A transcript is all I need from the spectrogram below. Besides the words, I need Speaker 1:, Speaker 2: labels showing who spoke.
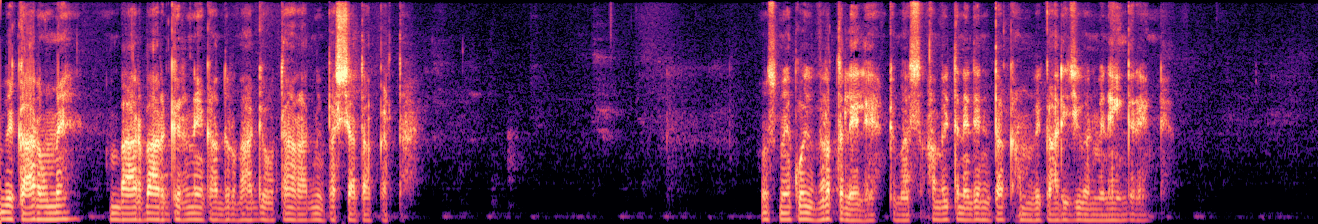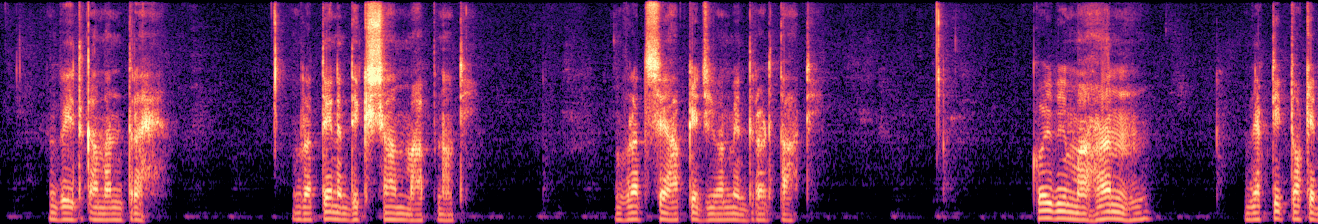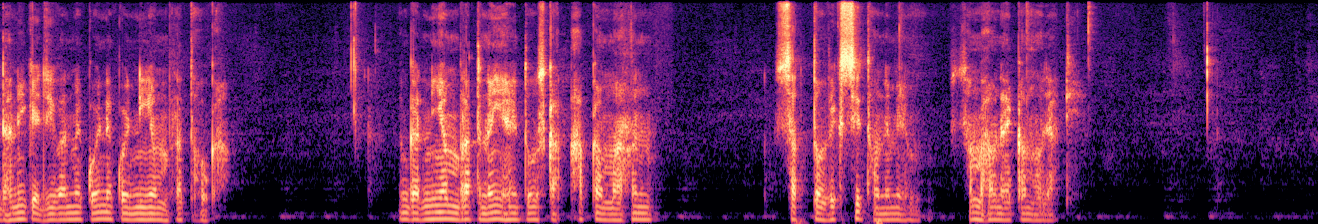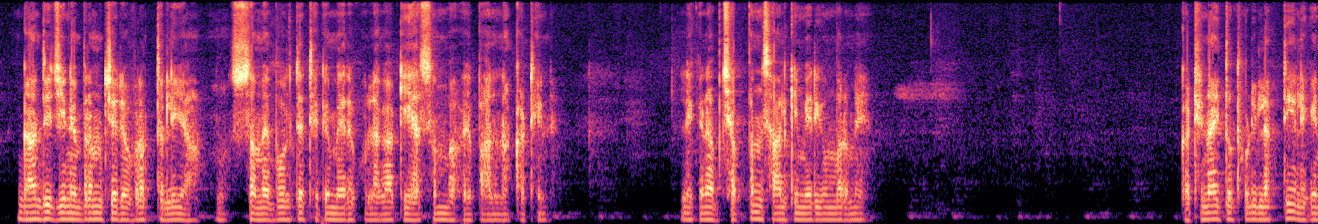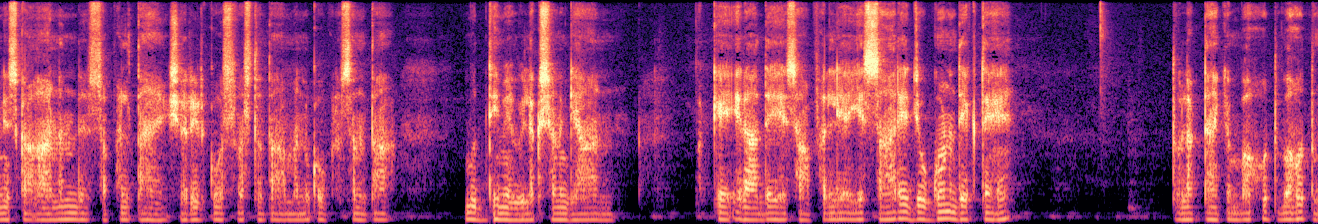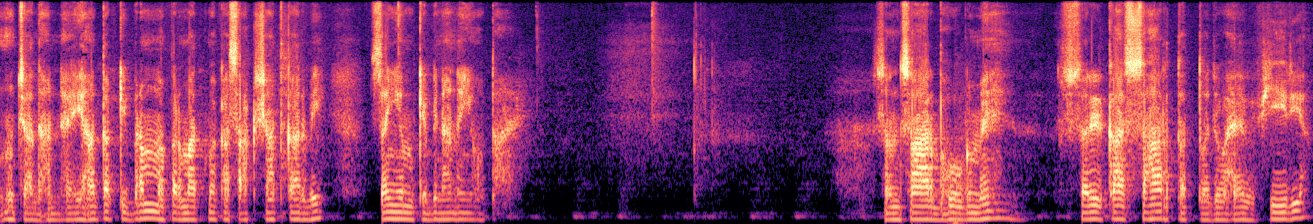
Speaker 1: विकारों में बार बार गिरने का दुर्भाग्य होता है और आदमी पश्चाताप करता है। उसमें कोई व्रत ले ले कि बस अब इतने दिन तक हम विकारी जीवन में नहीं गिरेंगे। वेद का मंत्र है, व्रते न दीक्षा मापना थी व्रत से आपके जीवन में दृढ़ता आती। कोई भी महान व्यक्तित्व के धनी के जीवन में कोई न कोई नियम व्रत होगा। अगर नियम व्रत नहीं है तो उसका आपका महान सत्व विकसित होने में संभावनाएँ कम हो जाती है। गांधी जी ने ब्रह्मचर्य व्रत लिया। उस समय बोलते थे कि मेरे को लगा कि यह संभव है, पालना कठिन है। लेकिन अब छप्पन साल की मेरी उम्र में कठिनाई तो थोड़ी लगती है, लेकिन इसका आनंद, सफलता है शरीर को स्वस्थता, मन को प्रसन्नता, बुद्धि में विलक्षण ज्ञान, पक्के इरादे, साफल्य, ये सारे जो गुण देखते हैं तो लगता है कि बहुत बहुत ऊँचा धन है। यहाँ तक कि ब्रह्म परमात्मा का साक्षात्कार भी संयम के बिना नहीं होता है। संसार भोग में शरीर का सार तत्व जो है वीर्य,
